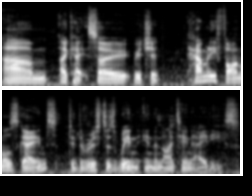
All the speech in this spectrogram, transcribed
Um, okay, so Richard, how many finals games did the Roosters win in the 1980s?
